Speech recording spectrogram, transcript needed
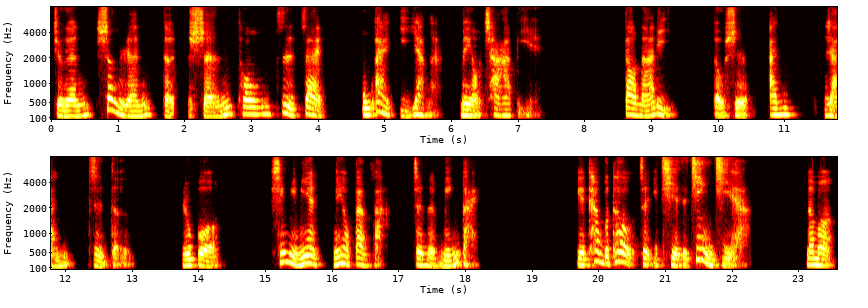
就跟圣人的神通自在无碍一样啊，没有差别，到哪里都是安然自得。如果心里面没有办法。真的明白，也看不透这一切的境界啊，那么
